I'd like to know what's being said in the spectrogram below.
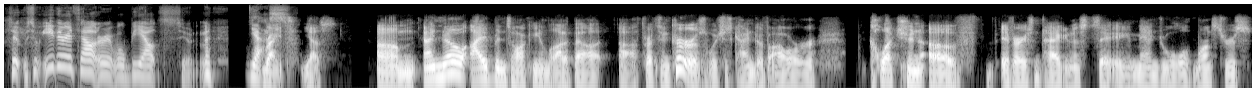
so, so either it's out or it will be out soon. Yes. Right. Yes. Um, I know I've been talking a lot about uh, Threats and Curs, which is kind of our collection of various antagonists, a manual of monsters,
